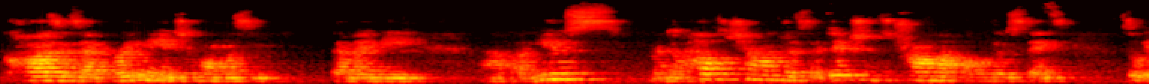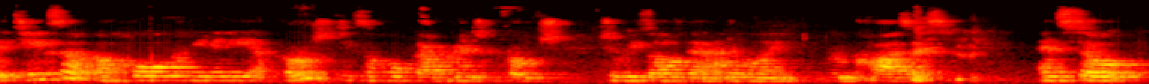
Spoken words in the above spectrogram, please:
causes that bring me into homelessness, that might be uh, abuse, mental health challenges, addictions, trauma, all of those things. So it takes a, a whole community approach, it takes a whole government approach to resolve the underlying root causes. And so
